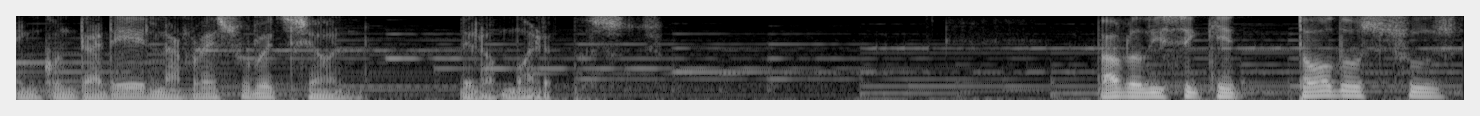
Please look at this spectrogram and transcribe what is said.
encontraré la resurrección de los muertos. Pablo dice que todos sus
